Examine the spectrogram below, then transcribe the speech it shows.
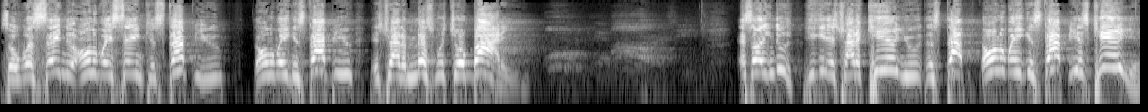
So what Satan, the only way Satan can stop you The only way he can stop you is try to mess with your body. That's all he can do. He can just try to kill you to stop. The only way he can stop you is kill you.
